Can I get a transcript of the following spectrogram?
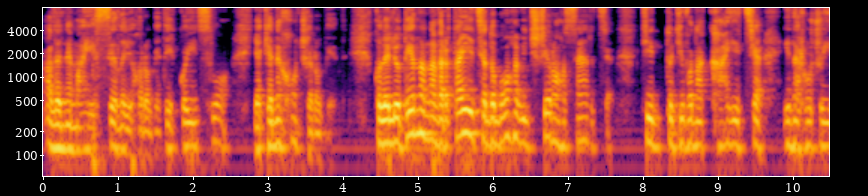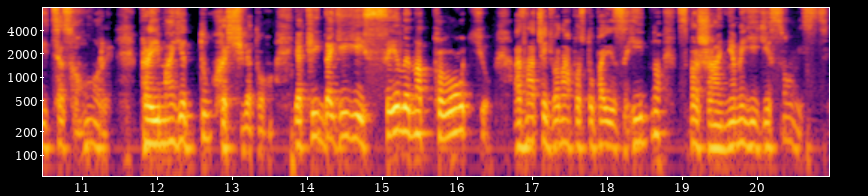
але не має сили його робити, і коїть зло, яке не хоче робити. Коли людина навертається до Бога від щирого серця, тоді вона кається і народжується згори, приймає Духа Святого, який дає їй сили над плоттю, а значить, вона поступає згідно з бажаннями її совісті.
